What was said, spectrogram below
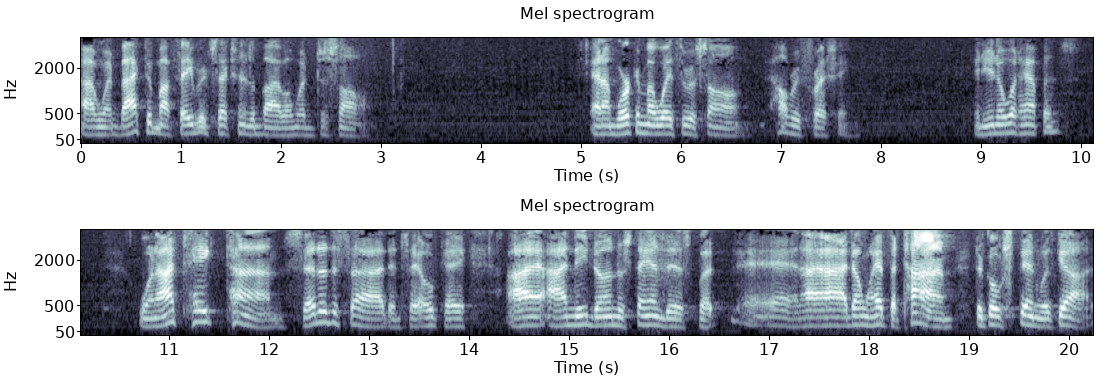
I went back to my favorite section of the Bible. I went to Psalm. And I'm working my way through a song. How refreshing. And you know what happens? When I take time, set it aside, and say, okay, I, I need to understand this, but and I, I don't have the time to go spend with God.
